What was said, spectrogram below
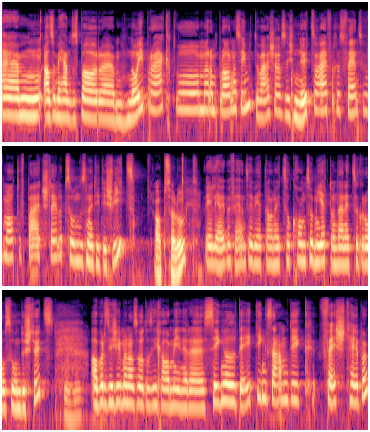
Ähm, also wir haben ein paar ähm, neue Projekte, die wir am Planen sind. Du weißt ja, es ist nicht so einfach, ein Fernsehformat auf die Beine zu stellen, besonders nicht in der Schweiz. Absolut. Weil ja eben Fernsehen wird da nicht so konsumiert und auch nicht so gross unterstützt. Aber es ist immer noch so, dass ich an meiner Single-Dating-Sendung festhebe.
